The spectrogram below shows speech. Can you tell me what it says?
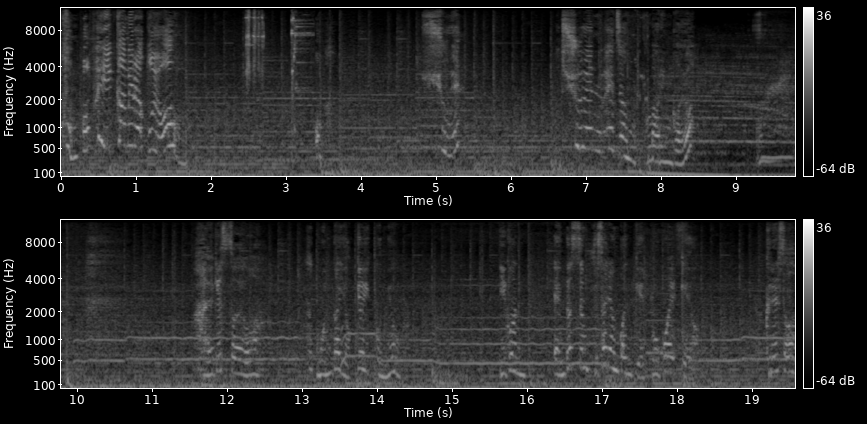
군법 회의감이라고요. 회장 말인가요? 음, 알겠어요. 뭔가 엮여 있군요. 이건 앤더슨 부사령관께 보고할게요. 그래서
